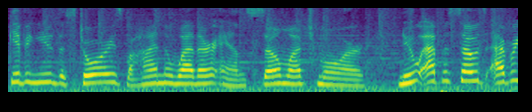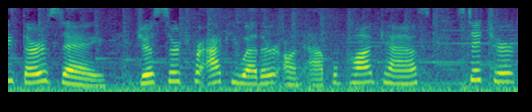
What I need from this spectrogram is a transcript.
giving you the stories behind the weather and so much more. New episodes every Thursday. Just search for AccuWeather on Apple Podcasts, Stitcher,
